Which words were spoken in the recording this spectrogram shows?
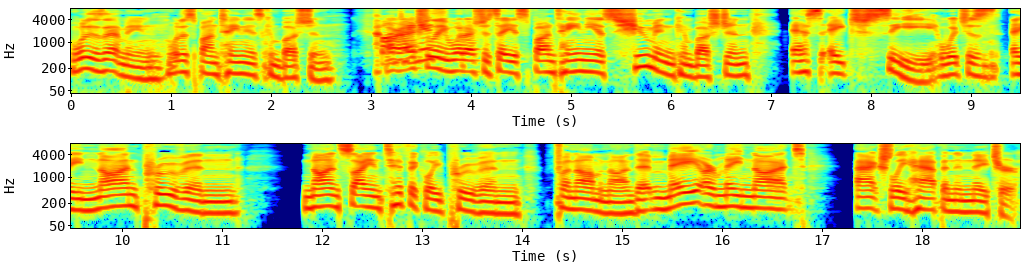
What does that mean? What is spontaneous combustion? Or actually, what I should say is spontaneous human combustion, SHC, which is a non proven, non scientifically proven phenomenon that may or may not actually happen in nature.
